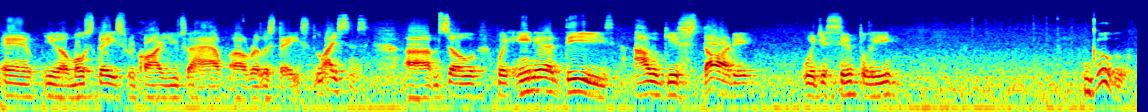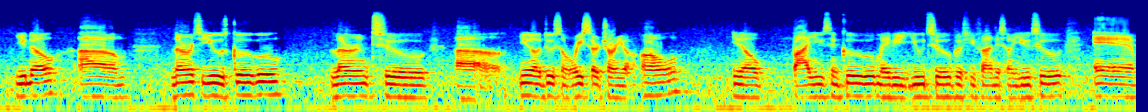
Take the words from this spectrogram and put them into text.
And, you know, most states require you to have a real estate license. Um, so with any of these, I would get started with just simply Google, you know, um, learn to use Google, learn to uh, you know, do some research on your own, you know, by using Google, maybe YouTube if you find this on YouTube, and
